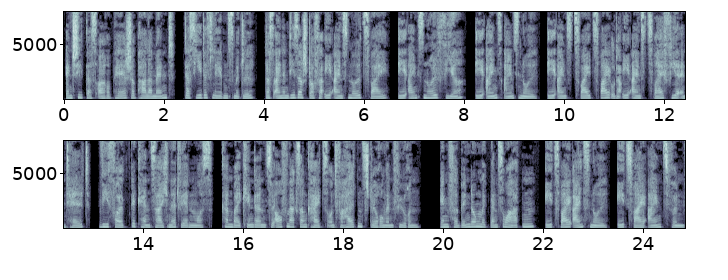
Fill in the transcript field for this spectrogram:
entschied das Europäische Parlament, dass jedes Lebensmittel, das einen dieser Stoffe E102, E104, E110, E122 oder E124 enthält, wie folgt gekennzeichnet werden muss, kann bei Kindern zu Aufmerksamkeits- und Verhaltensstörungen führen. In Verbindung mit Benzoaten, E210, E215.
